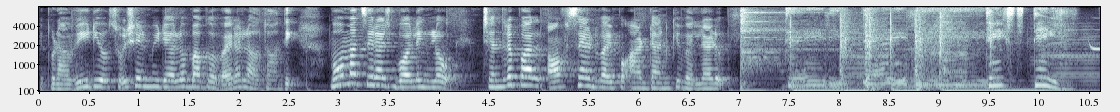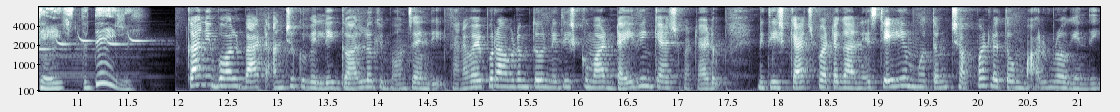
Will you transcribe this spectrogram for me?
ఇప్పుడు ఆ వీడియో సోషల్ మీడియాలో బాగా వైరల్ అవుతోంది. మొహమ్మద్ సిరాజ్ బౌలింగ్లో చంద్రపాల్ ఆఫ్ సైడ్ వైపు ఆడడానికి వెళ్ళాడు. కానీ బాల్ బ్యాట్ అంచుకు వెళ్ళి గాల్లోకి బౌన్స్ అయింది. తన వైపు రావడంతో నితీష్ కుమార్ డైవింగ్ క్యాచ్ పట్టాడు. నితీష్ క్యాచ్ పట్టగానే స్టేడియం మొత్తం చప్పట్లతో మారుమ్రోగింది.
